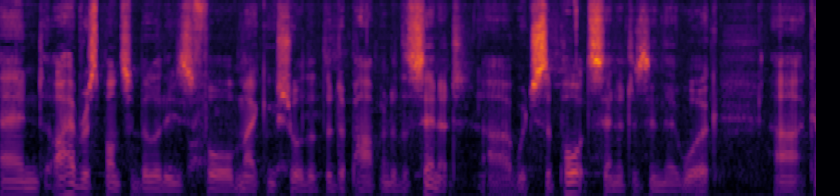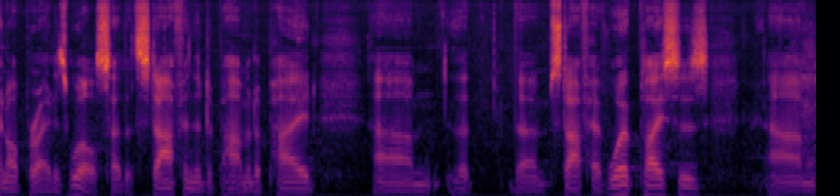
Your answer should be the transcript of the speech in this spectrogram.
and I have responsibilities for making sure that the Department of the Senate, uh, which supports senators in their work, uh, can operate as well, so that staff in the department are paid, um, that the staff have workplaces, um,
